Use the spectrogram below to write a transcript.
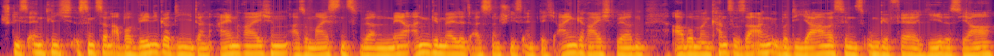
Schließlich sind es dann aber weniger, die dann einreichen. Also meistens werden mehr angemeldet, als dann schließlich eingereicht werden. Aber man kann so sagen, über die Jahre sind es ungefähr jedes Jahr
